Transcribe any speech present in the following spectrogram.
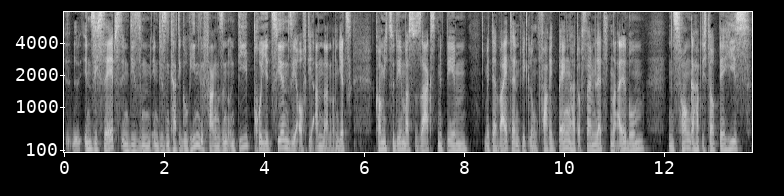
in sich selbst in diesem in diesen Kategorien gefangen sind und die projizieren sie auf die anderen. Und jetzt komme ich zu dem, was du sagst mit dem mit der Weiterentwicklung. Farid Bang hat auf seinem letzten Album einen Song gehabt, ich glaube, der hieß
